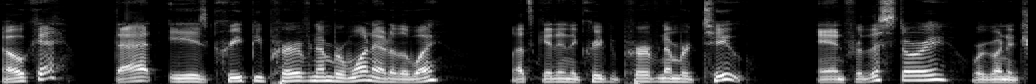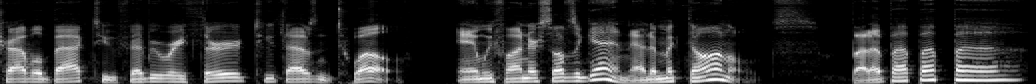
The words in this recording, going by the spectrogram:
Okay, that is creepy perv number one out of the way. Let's get into creepy perv number two. And for this story, we're going to travel back to February 3rd, 2012. And we find ourselves again at a McDonald's. Ba-da-ba-ba-ba.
